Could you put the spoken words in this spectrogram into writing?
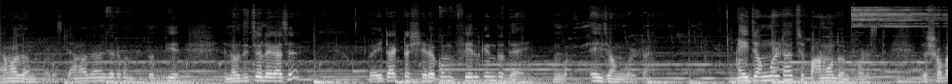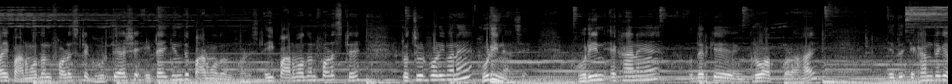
অ্যামাজন ফরেস্ট অ্যামাজনে যেরকম ভেতর দিয়ে নদী চলে গেছে, তো এটা একটা সেরকম ফিল কিন্তু দেয়। এই জঙ্গলটা। এই জঙ্গলটা হচ্ছে পারমদন ফরেস্ট তো সবাই পারমদন ফরেস্টে ঘুরতে আসে, এটাই কিন্তু পারমদন ফরেস্ট এই পারমদন ফরেস্টে প্রচুর পরিমাণে হরিণ আছে। হরিণ এখানে ওদেরকে গ্রো আপ করা হয়। এদের এখান থেকে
